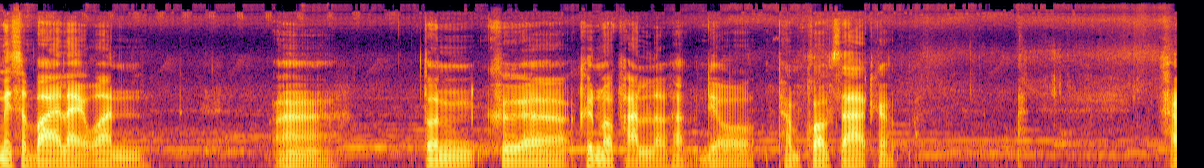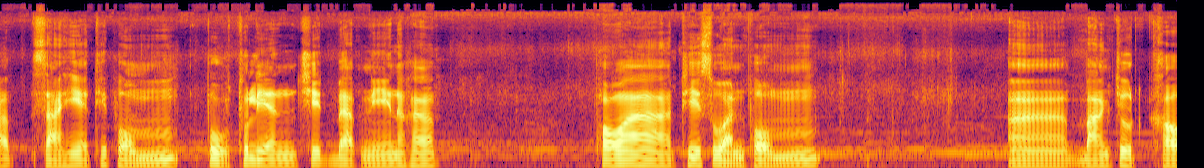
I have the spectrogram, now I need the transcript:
ไม่สบายหลายวัน อ่า ต้นเครือขึ้นมาพันแล้วครับ เดี๋ยวทำความสะอาดครับ ครับสาเหตุที่ผมปลูกทุเรียนชิดแบบนี้นะครับ เพราะว่าที่สวนผมอ่าบางจุดเขา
